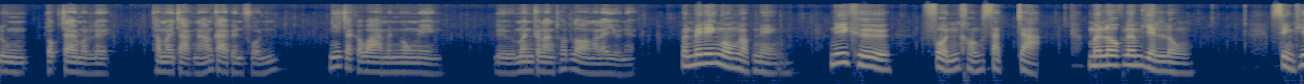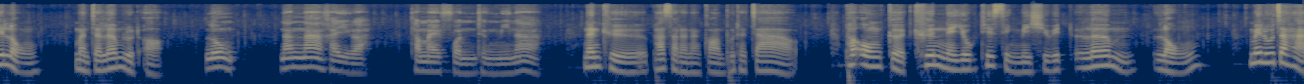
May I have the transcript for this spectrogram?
ลุงตกใจหมดเลยทำไมจากน้ำกลายเป็นฝน นี่จักรวาลมันงงเอง หรือมันกำลังทดลองอะไรอยู่เนี่ย มันไม่ได้งงหรอกเหน่ง นี่คือฝนของสัจจะ เมื่อโลกเริ่มเย็นลง สิ่งที่หลงมันจะเริ่มหลุดออก ลุงนั่นหน้าใครอีกล่ะทำไมฝนถึงมีหน้า นั่นคือพระสารณกรพุทธเจ้า พระองค์เกิดขึ้นในยุคที่สิ่งมีชีวิตเริ่มหลง ไม่รู้จะหา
